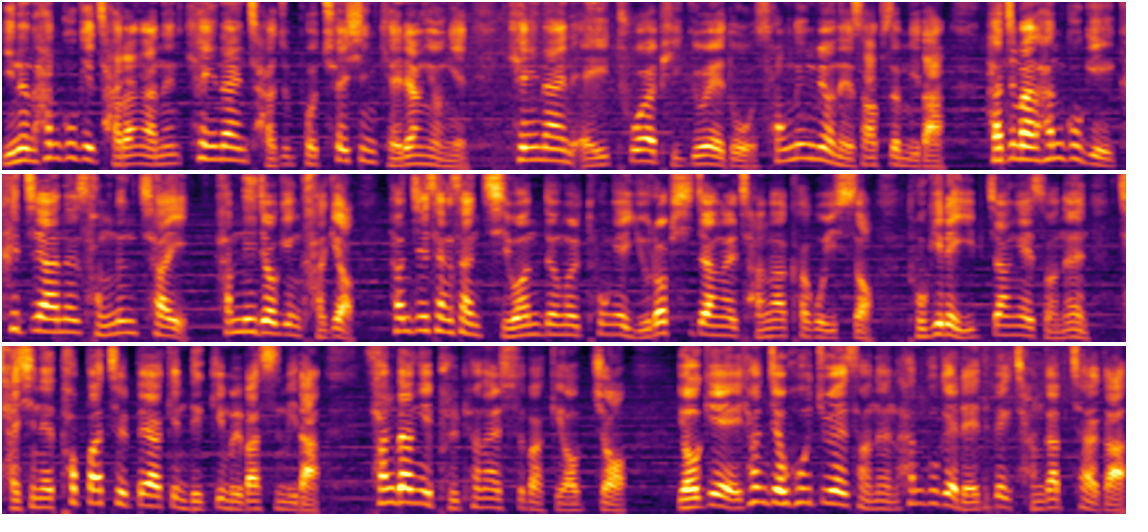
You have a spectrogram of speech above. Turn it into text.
이는 한국이 자랑하는 K9 자주포 최신 개량형인 K9A2와 비교해도 성능 면에서 앞섭니다. 하지만 한국이 크지 않은 성능 차이, 합리적인 가격, 현지 생산 지원 등을 통해 유럽 시장을 장악하고 있어 독일의 입장에서는 자신의 텃밭을 빼앗긴 느낌을 받습니다. 상당히 불편할 수밖에 없죠. 여기에 현재 호주에서는 한국의 레드백 장갑차가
